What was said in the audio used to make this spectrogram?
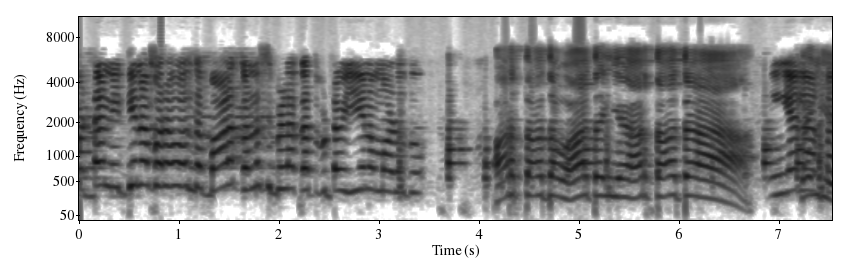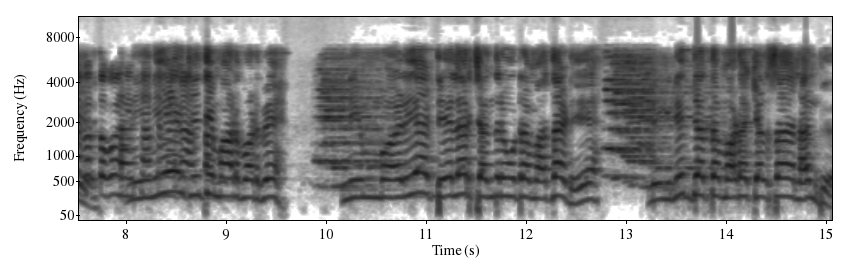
ಒಟ್ಟ ನಿದ್ದಿನ ಬರವಲ್ದ ಬಾಳ ಕನಸು ಬೀಳಕತ್ ಬಿಟ್ಟವ್ ಏನ ಮಾಡುದು? ಅರ್ಥ ಆತವ ತಂಗಿ ಅರ್ಥ ಆತ. ಹಿಂಗೆಲ್ಲ ಅರ್ಥ ತಗೋ ನೀ. ಚಿಂತೆ ಮಾಡ್ಬಾಡ್ಬೆ? ನಿಮ್ಮ ಅಳಿಯ ಟೇಲರ್ ಚಂದ್ರ ಊಟ ಮಾತಾಡಿ ನಿಂಗೆ ಅಂತ ಮಾಡೋ ಕೆಲಸ ನಂದು.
